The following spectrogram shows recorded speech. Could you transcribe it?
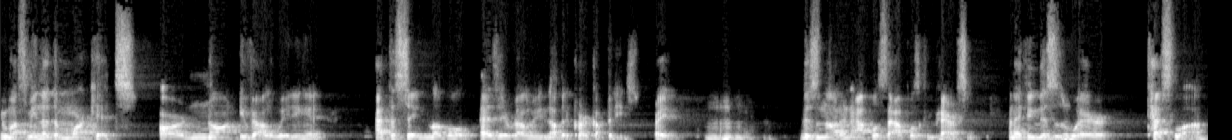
it must mean that the markets are not evaluating it at the same level as they're evaluating other car companies, right? Mhm. This is not an apples to apples comparison. And I think this is where Tesla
